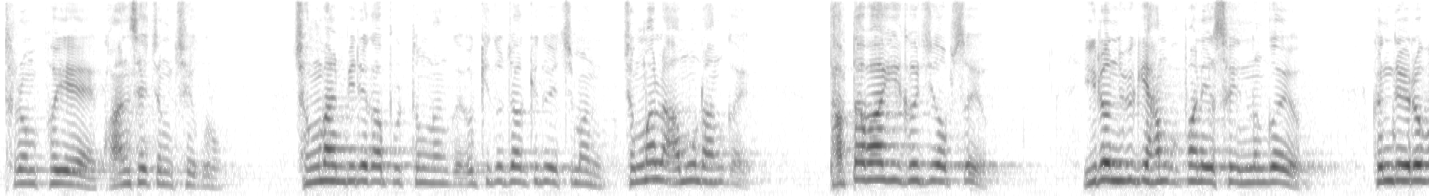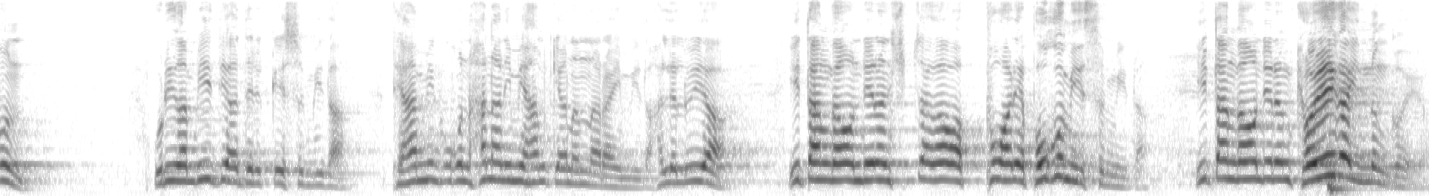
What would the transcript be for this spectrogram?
트럼프의 관세 정책으로 정말 미래가 불통한 거예요. 기도자 기도했지만 정말 암울한 거예요. 답답하기 거지 없어요. 이런 위기 한국판에 서 있는 거예요. 근데 여러분 우리가 믿어야 될 게 있습니다. 대한민국은 하나님이 함께하는 나라입니다. 할렐루야. 이 땅 가운데는 십자가와 부활의 복음이 있습니다. 이 땅 가운데는 교회가 있는 거예요.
